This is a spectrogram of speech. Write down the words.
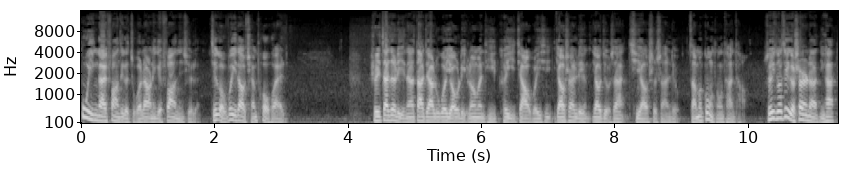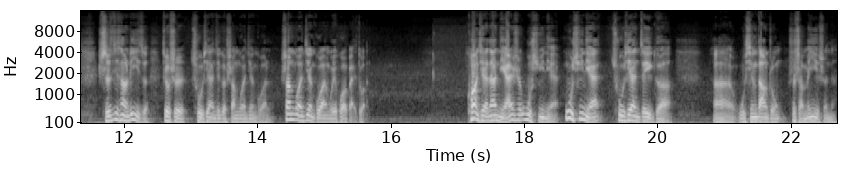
不应该放这个佐料，你给放进去了，结果味道全破坏了。所以在这里呢，大家如果有理论问题，可以加我微信幺三零幺九三七幺四三六，咱们共同探讨。所以说这个事儿呢，你看，实际上例子就是出现这个伤官见官了，伤官见官为祸百端。况且呢，年是戊戌年，戊戌年出现这个，呃，五行当中是什么意思呢？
